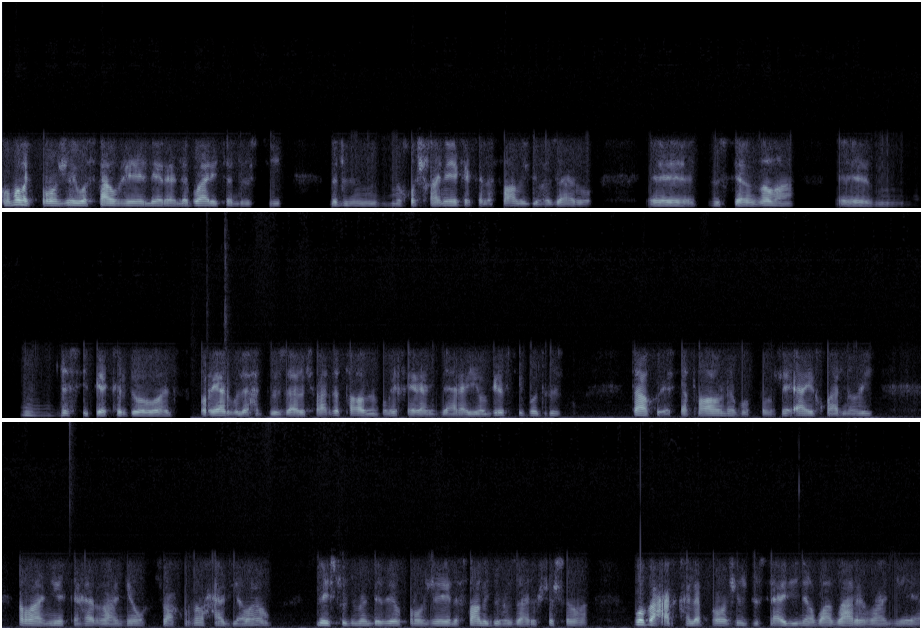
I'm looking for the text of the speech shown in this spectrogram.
کۆمەڵێک پڕۆژەی وەستاو هەیە لێرە لە بواری تەندروستی لە نەخۆشخانەیەکە کە لە ساڵی 2013ەوە دەستی پێکردەوە بڕیار بوو لە 2014 تاوا بڵی خێرانی داراییەوە گرفتی بۆ دروست بوو تاکو ئێستا تەواو نەبوو پرۆژەی ئای خواردنەوەی ڕانیە کە هەر ڕانیە و چاخۆنەوە حاجیاوا و لی سوودمەند دەبێ و پرۆژەیە لە ساڵی 2006ەوە بۆ بە عرقە لە پرۆژەی دووسایدی ناوبازارێ ڕانیەیە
